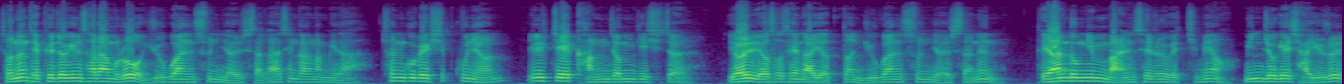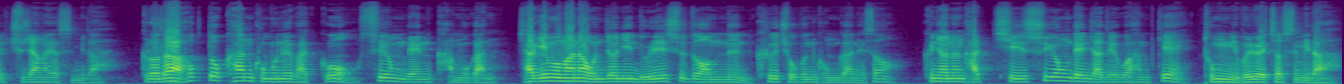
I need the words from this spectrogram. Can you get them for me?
저는 대표적인 사람으로 유관순 열사가 생각납니다. 1919년 일제 강점기 시절 16의 나이였던 유관순 열사는 대한독립 만세를 외치며 민족의 자유를 주장하였습니다. 그러다 혹독한 고문을 받고 수용된 감옥 안 자기 몸 하나 온전히 누일 수도 없는 그 좁은 공간에서 그녀는 같이 수용된 자들과 함께 독립을 외쳤습니다.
